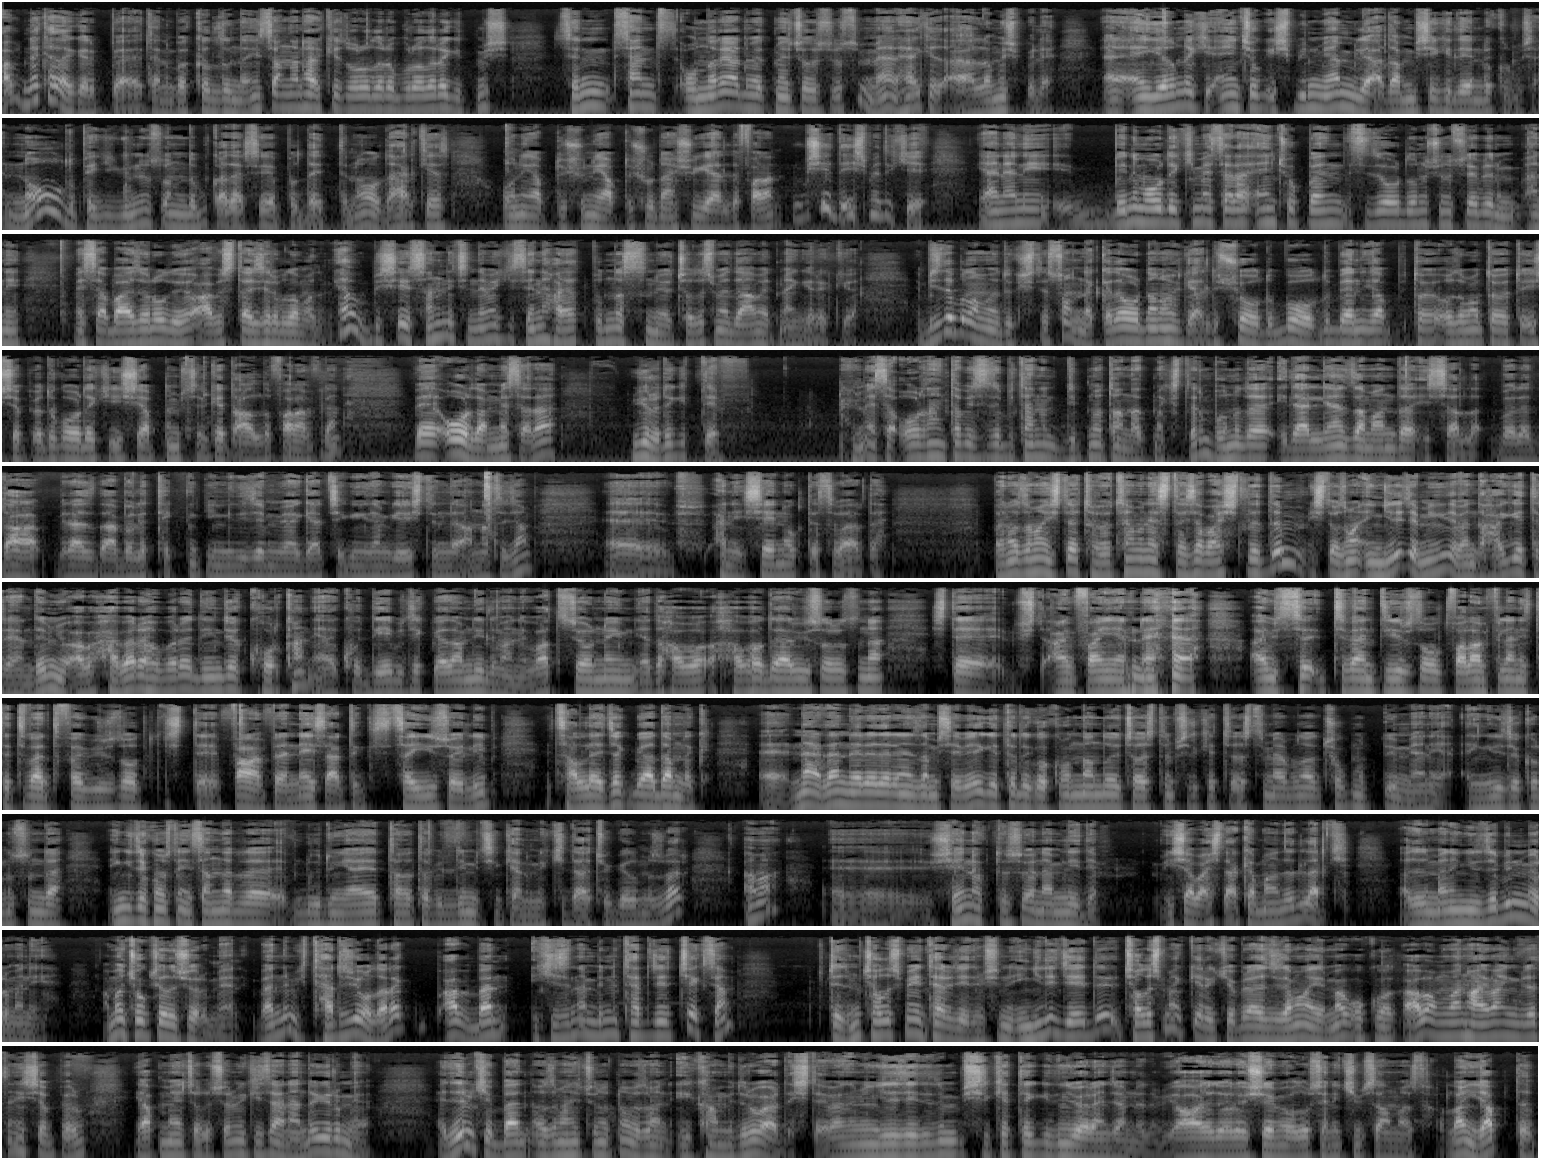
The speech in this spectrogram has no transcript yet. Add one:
abi ne kadar garip bir hayat yani bakıldığında insanlar herkes oralara buralara gitmiş senin sen onlara yardım etmeye çalışıyorsun meğer herkes ayarlamış bile. Yani en yanımdaki en çok iş bilmeyen bile adam bir şekilde yerine kurmuş. Yani ne oldu peki günün sonunda bu kadar şey yapıldı etti ne oldu? Herkes onu yaptı şunu yaptı şuradan şu geldi falan. Bir şey değişmedi ki. Yani hani benim oradaki mesela en çok ben size orada onu şunu söyleyebilirim. Hani mesela bazen oluyor abi stajyeri bulamadım. Ya bir şey senin için demek ki senin hayat bunda sınıyor. Çalışmaya devam etmen gerekiyor. Biz de bulamıyorduk işte. Son dakikada oradan hoş geldi. Şu oldu, bu oldu. Ben yap, o zaman Toyota iş yapıyorduk. Oradaki iş yaptığım şirket aldı falan filan. Ve oradan mesela yürüdü gitti. Mesela oradan tabii size bir tane dipnot anlatmak isterim. Bunu da ilerleyen zamanda inşallah böyle daha biraz daha böyle teknik İngilizcemi veya gerçek İngilizcem geliştiğinde anlatacağım. Ee, hani şey noktası vardı. Ben o zaman işte Toyota Mine staja başladım. İşte o zaman İngilizce mi İngilizce ben daha getiren değil mi? Abi haber haber deyince korkan yani diyebilecek bir adam değildim hani. What's your name ya da hava hava derbi sorusuna işte işte I'm fine yerine I'm 20 years old falan filan işte 25 years old işte falan filan neyse artık sayıyı söyleyip sallayacak bir adamlık. E, nereden nerelere ne zaman seviyeye getirdik. O konudan dolayı çalıştığım şirket, çalıştığım yer bunlar çok mutluyum. Yani İngilizce konusunda İngilizce konusunda insanlarla bu dünyaya tanıtabildiğim için kendime ki daha çok yolumuz var. Ama e, şey noktası önemliydi. İşe başlarken bana dediler ki ya dedim ben İngilizce bilmiyorum hani ama çok çalışıyorum yani. Ben dedim ki tercih olarak abi ben ikisinden birini tercih edeceksem dedim çalışmayı tercih edeyim. Şimdi İngilizce'ye de çalışmak gerekiyor. Biraz zaman ayırmak, okumak abi ama ben hayvan gibi zaten iş yapıyorum. Yapmaya çalışıyorum. İkisi aynı anda yürümüyor. E dedim ki ben o zaman hiç unutmam o zaman İK müdürü vardı işte. Ben İngilizce dedim şirkette gidince öğreneceğim dedim. Ya dedi öyle şey mi olur seni kimse almaz. Lan yaptım.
